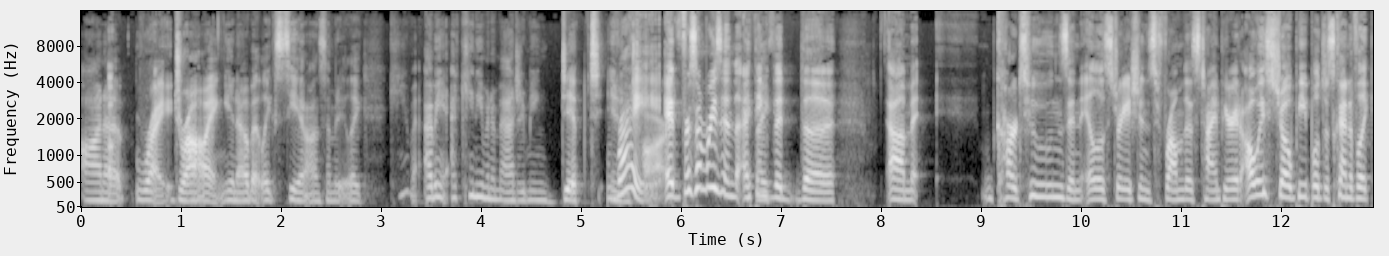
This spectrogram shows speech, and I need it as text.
on a right. drawing, you know, but like see it on somebody. Like, can you, I mean, I can't even imagine being dipped in right for some reason i think the the um cartoons and illustrations from this time period always show people just kind of like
